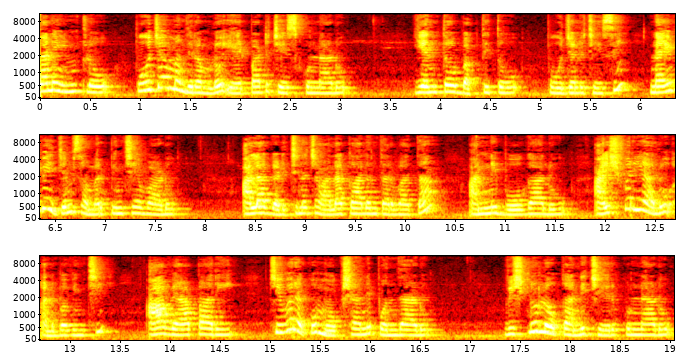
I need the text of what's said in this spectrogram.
తన ఇంట్లో పూజా మందిరంలో ఏర్పాటు చేసుకున్నాడు. ఎంతో భక్తితో పూజలు చేసి నైవేద్యం సమర్పించేవాడు. అలా గడిచిన చాలా కాలం తర్వాత అన్ని భోగాలు ఐశ్వర్యాలు అనుభవించి ఆ వ్యాపారి చివరకు మోక్షాన్ని పొందాడు. విష్ణులోకాన్ని చేరుకున్నాడు.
